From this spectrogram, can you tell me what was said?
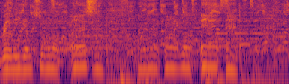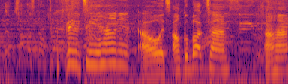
Really? I'm so handsome. 1500. Oh, it's Uncle Buck time. Uh huh.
